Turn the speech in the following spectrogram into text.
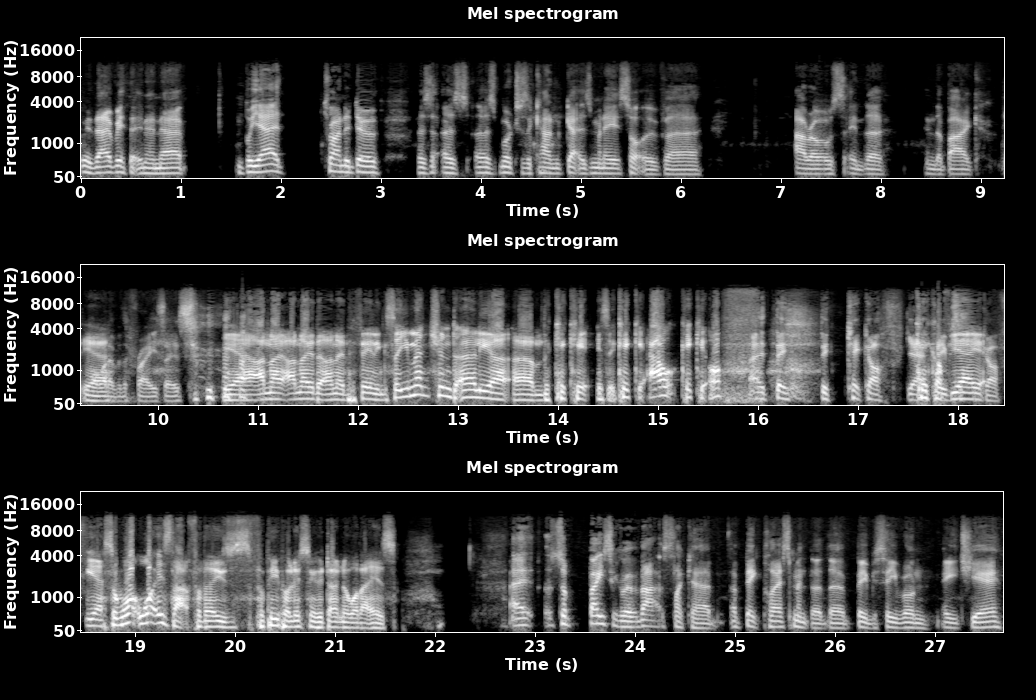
with everything and uh, but yeah trying to do as as as much as i can get as many sort of uh arrows in the in the bag Yeah, whatever the phrase is yeah. I know. I know that. I know the feeling. So you mentioned earlier um, the kick it. Is it kick it out? Kick it off? uh, the, the kick off yeah kick off. Yeah, yeah, kick-off. yeah. So what what is that for those for people listening who don't know what that is? Uh, so basically, that's like a, a big placement that the BBC run each year.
